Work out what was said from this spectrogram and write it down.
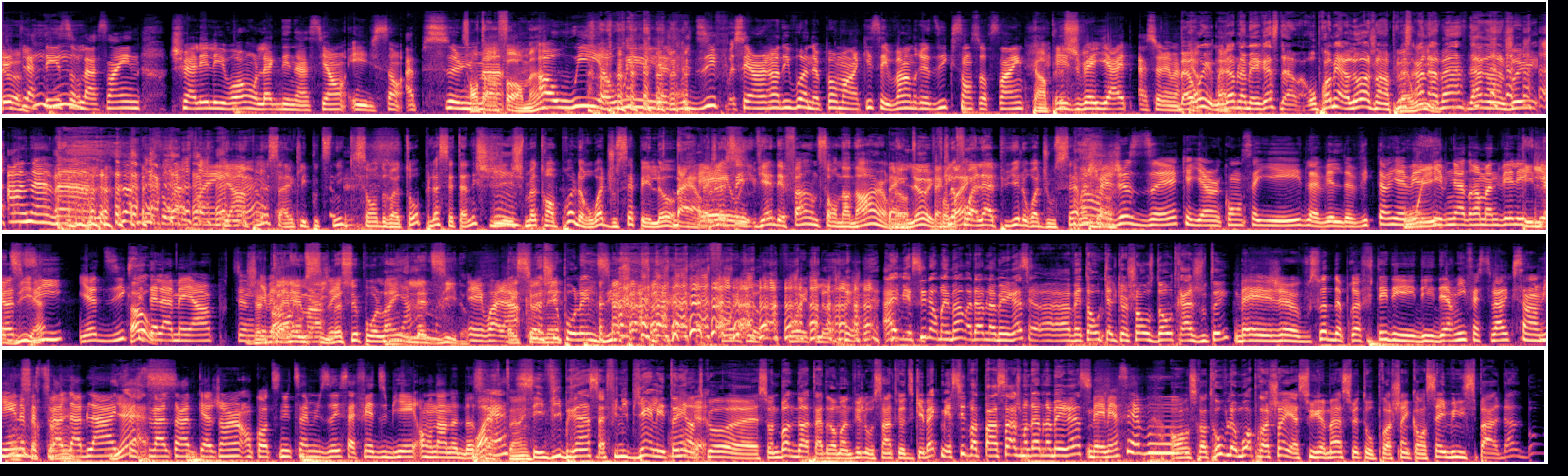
Éclater sur la scène. Je suis allée les voir au Lac des Nations et ils sont absolument... Ils sont en forme, hein? Ah oui, ah oui, je vous le dis, c'est un rendez-vous à ne pas manquer. C'est vendredi qu'ils sont sur scène Puis en plus- et je vais y être assurément. Ben oui, Madame la mairesse, aux premières loges, en plus, Ben oui. en avant, d'arranger. En avant, comme sur la scène. Puis en plus, avec les poutiniers qui sont de retour, puis là, cette année, je, je me trompe pas, le roi Giuseppe est là. Ben, Fait là, eh oui. il vient défendre son honneur. Ben là, il fait faut que là, faut aller appuyer le roi Giuseppe. Moi, je vais juste dire qu'il y a un conseiller de la ville de Victoriaville Oui. qui est venu à Drummondville et Puis il qui l'a a dit, dit, hein? il a dit que Oh. c'était la meilleure poutine Je qu'il le avait connais jamais aussi. mangée. Monsieur Paulin, il l'a dit. là. Et voilà. Ben, Si Monsieur Paulin le dit, faut être là. Faut être là. Hey, merci énormément, Madame la mairesse. Euh, Avait-on quelque chose d'autre à ajouter? Ben, je vous souhaite de profiter des, des derniers festivals qui s'en viennent, le Certain. Festival de la blague, Yes. le Festival Trab Cajun. On continue de s'amuser, ça fait du bien, on en a besoin. Ouais, hein? Certain. c'est vibrant, ça finit bien l'été, en tout cas, euh, sur une bonne note à Drummondville, au centre du Québec. Merci de votre passage, Madame la mairesse. Ben, merci à vous. On se retrouve le mois prochain, assurément, suite au prochain conseil municipal dans le.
